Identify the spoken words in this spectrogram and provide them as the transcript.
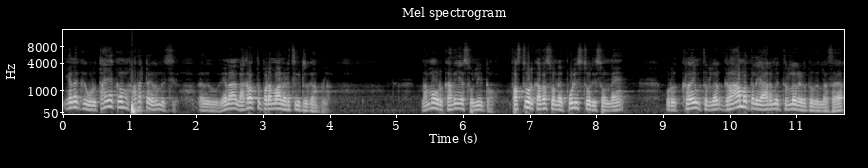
எனக்கு ஒரு தயக்கம் பதட்டம் இருந்துச்சு. அது ஏன்னா நகரத்து படமாக நடிச்சுக்கிட்டு இருக்காப்புல. நம்ம ஒரு கதையை சொல்லிட்டோம். ஃபஸ்ட்டு ஒரு கதை சொன்னேன் போலீஸ் ஸ்டோரி சொன்னேன். ஒரு க்ரைம் த்ரில்லர் கிராமத்தில் யாருமே த்ரில்லர் எடுத்ததில்லை சார்.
